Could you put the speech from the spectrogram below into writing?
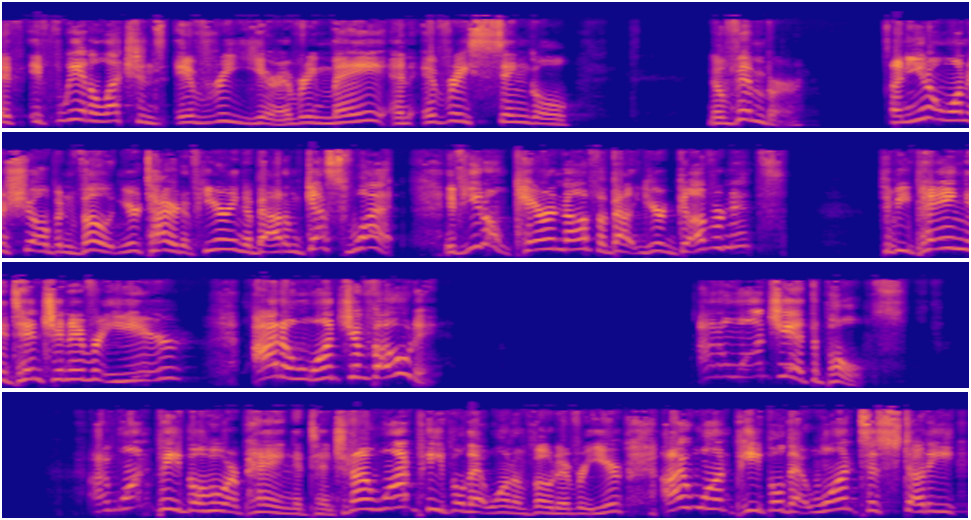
if, if we had elections every year, every May and every single November, and you don't want to show up and vote and you're tired of hearing about them, guess what? If you don't care enough about your governance to be paying attention every year, I don't want you voting. I don't want you at the polls. I want people who are paying attention. I want people that want to vote every year. I want people that want to study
